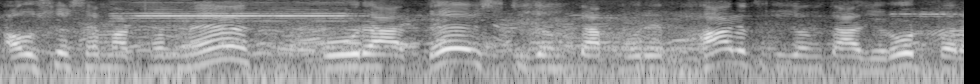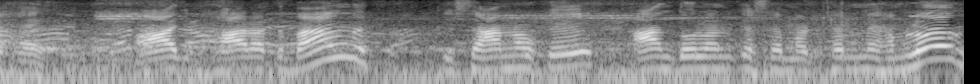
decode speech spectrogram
और उसके समर्थन में पूरा देश की जनता पूरे भारत की जनता आज रोड पर है। आज भारत बंद किसानों के आंदोलन के समर्थन में हम लोग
